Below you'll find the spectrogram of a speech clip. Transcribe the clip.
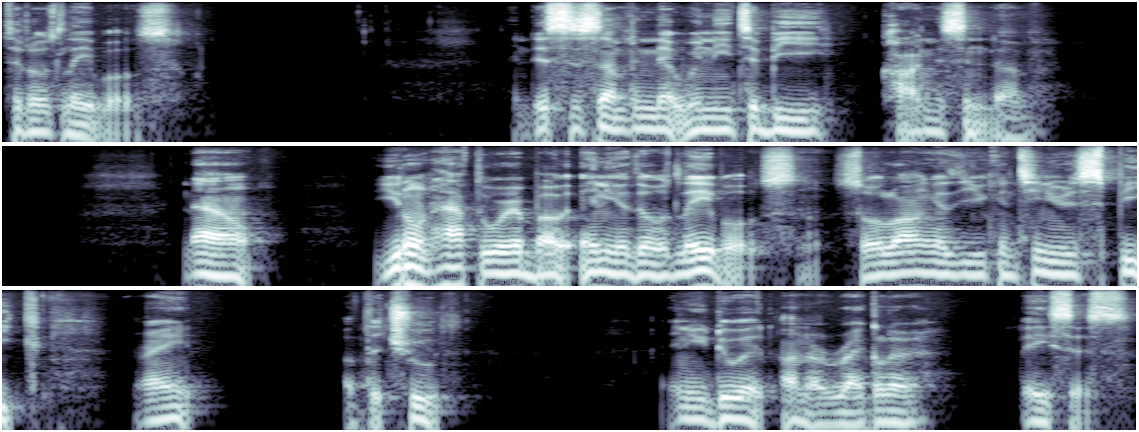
to those labels. And this is something that we need to be cognizant of. Now, you don't have to worry about any of those labels so long as you continue to speak, right, of the truth and you do it on a regular basis.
